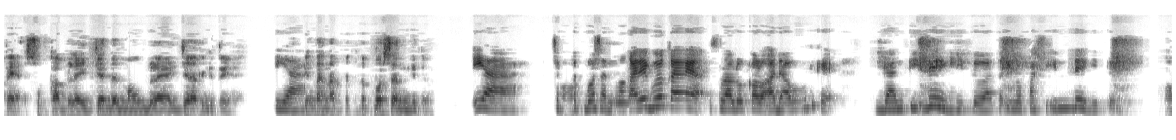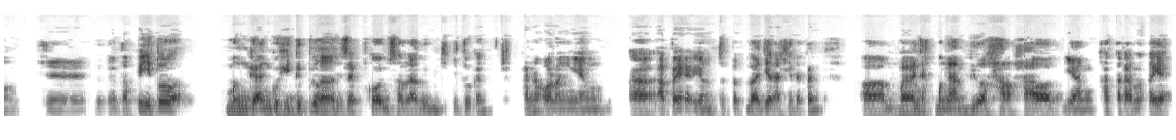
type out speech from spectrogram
apa ya, suka belajar dan mau belajar gitu ya? Iya. Tapi entah kenapa cepet bosan gitu. Iya, cepet oh. bosan. Makanya gue kayak selalu kalau ada apa tuh kayak ganti deh gitu atau inovasiin deh gitu. Oh, Oke, okay. tapi itu mengganggu hidup lu nggak sih kalau misalnya lu begitu kan karena orang yang uh, apa ya yang cepat belajar akhirnya kan um, banyak mengambil hal-hal yang katakanlah ya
